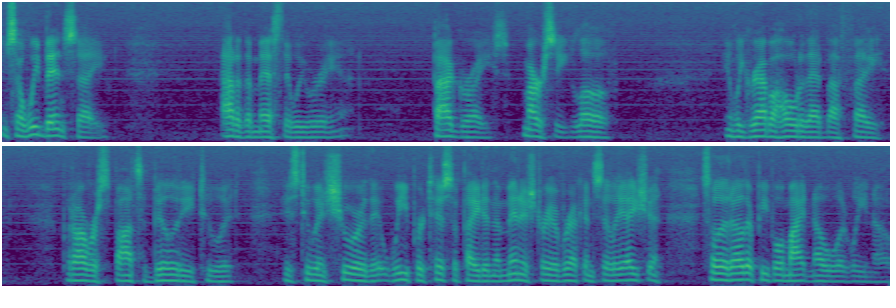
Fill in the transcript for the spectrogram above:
And so we've been saved out of the mess that we were in by grace, mercy, love. And we grab a hold of that by faith. But our responsibility to it is to ensure that we participate in the ministry of reconciliation so that other people might know what we know.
